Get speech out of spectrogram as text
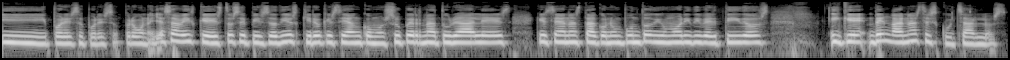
Y por eso, por eso. Pero bueno, ya sabéis que estos episodios quiero que sean como súper naturales, que sean hasta con un punto de humor y divertidos y que den ganas de escucharlos.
